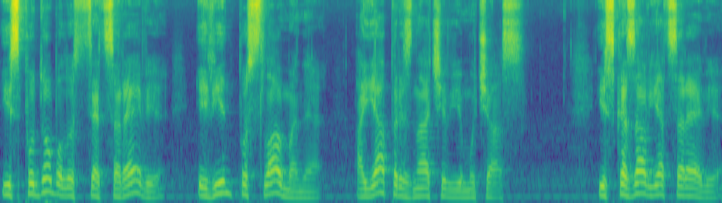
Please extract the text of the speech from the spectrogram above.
І сподобалось це цареві, і він послав мене, а я призначив йому час. І сказав я цареві:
